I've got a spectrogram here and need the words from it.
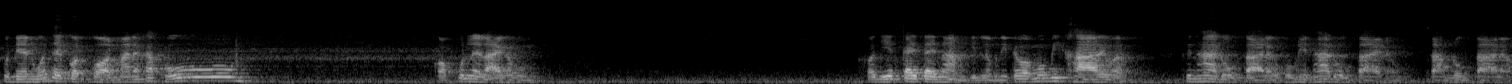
คุณเนียนหัวใจกดก่อนมานะครับผมขอบคุณหลาย ๆ ครับผมพอดีใกล้ไต้น้ำกินแล้ววันนี้ แต่ว่ามันมีคาเลยว่ะขึ้นห้าดวงตาแล้วครับผมเห็นห้าดวงตาแล้วสามดวงตาแล้ว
